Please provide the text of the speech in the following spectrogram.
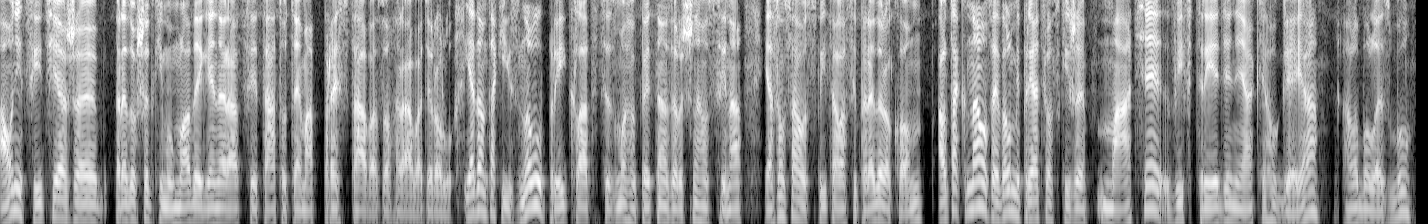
a oni cítia, že predovšetkým u mladej generácie táto téma prestáva zohrávať rolu. Ja dám taký znovu príklad cez môjho 15-ročného syna. Ja som sa ho spýtal asi pred rokom, ale tak naozaj veľmi priateľsky, že máte vy v triede nejakého geja alebo lesbu?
